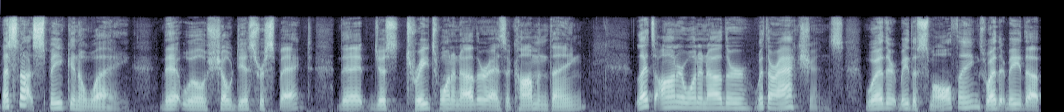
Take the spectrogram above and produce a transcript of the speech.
Let's not speak in a way that will show disrespect, that just treats one another as a common thing. Let's honor one another with our actions, whether it be the small things, whether it be the,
